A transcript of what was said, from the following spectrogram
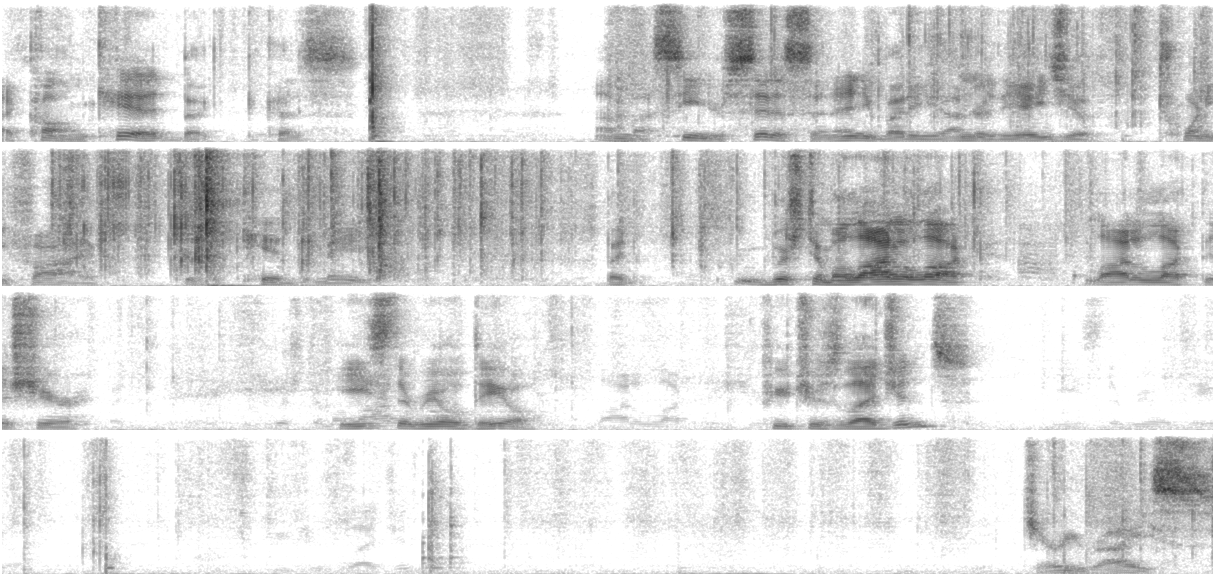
I call him kid, but because I'm a senior citizen. Anybody under the age of 25 is a kid to me. But wished him a lot of luck, a lot of luck this year. He's the real deal. Futures Legends. Jerry Rice.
